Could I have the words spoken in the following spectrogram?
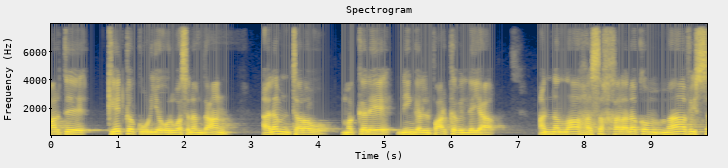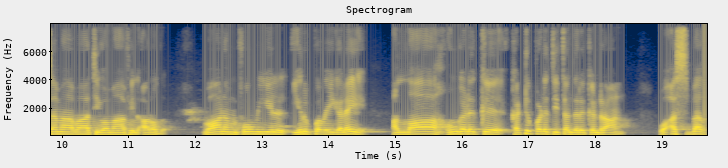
பார்த்து கேட்கக்கூடிய ஒரு வசனம்தான் அலம் தரவு. மக்களே நீங்கள் பார்க்கவில்லையா? அன்னல்லாஹ சஹரலக்கும் மாஃபிஸ் சமாவாதி ஒமாஃபில் அரோது. வானம் பூமியில் இருப்பவைகளை அல்லாஹ் உங்களுக்கு கட்டுப்படுத்தி தந்திருக்கின்றான். வ அஸ்பக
